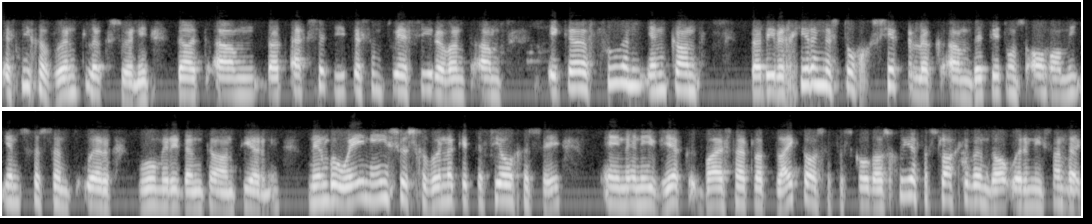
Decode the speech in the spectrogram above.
is nie gewoonlik so nie dat ehm um, dat ek sit hier tussen twee vure want ehm um, ek uh, voel aan die een kant dat die regering is tog sekerlik ehm um, dit weet ons almal nie eensgesind oor hoe om hierdie ding te hanteer nie. Meneer Mboweni soos gewoonlik het te veel gesê en in die week baie sterk laat blyk daar's 'n verskil. Daar's goeie verslaggewing daaroor in die Sunday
